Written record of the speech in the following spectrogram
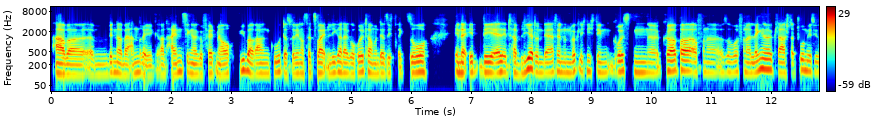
aber ähm, bin da bei André. Gerade Heinzinger gefällt mir auch überragend gut, dass wir den aus der zweiten Liga da geholt haben und der sich direkt so in der DL etabliert. Und der hat ja nun wirklich nicht den größten äh, Körper, auch von der, sowohl von der Länge, klar, staturmäßig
